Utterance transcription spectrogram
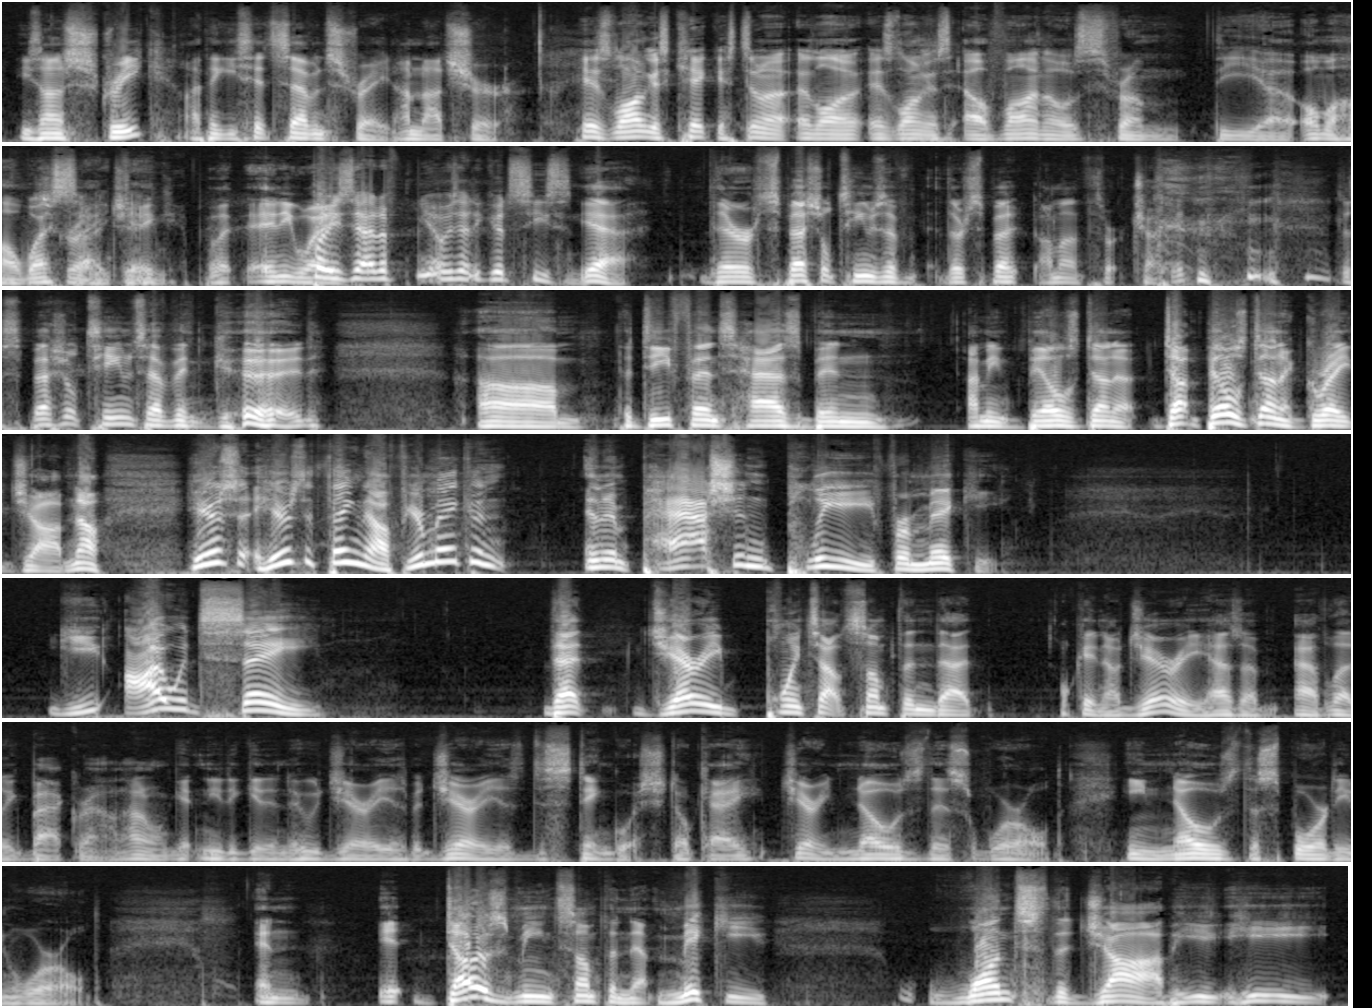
he's on a streak i think he's hit seven straight i'm not sure His longest kick is still not as long as, long as Alvano's from the uh, Omaha West Side right game. jake but anyway But he's had a you know he's had a good season. Yeah, their special teams have their spe- I'm gonna throw, chuck it. the special teams have been good. Um, the defense has been. I mean, Bill's done a Bill's done a great job. Now, here's here's the thing. Now, if you're making an impassioned plea for Mickey, you, I would say that Jerry points out something that okay. Now Jerry has an athletic background. I don't get need to get into who Jerry is, but Jerry is distinguished. Okay, Jerry knows this world. He knows the sporting world, and it does mean something that Mickey wants the job. He he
